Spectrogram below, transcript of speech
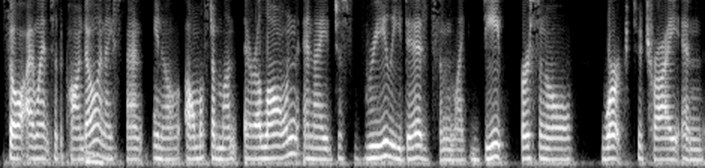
So I went to the condo and I spent, you know, almost a month there alone. And I just really did some like deep personal work to try and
